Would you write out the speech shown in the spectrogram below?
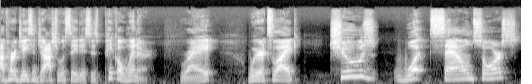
I've heard Jaycen Joshua say this is pick a winner, right? Where it's like choose what sound source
